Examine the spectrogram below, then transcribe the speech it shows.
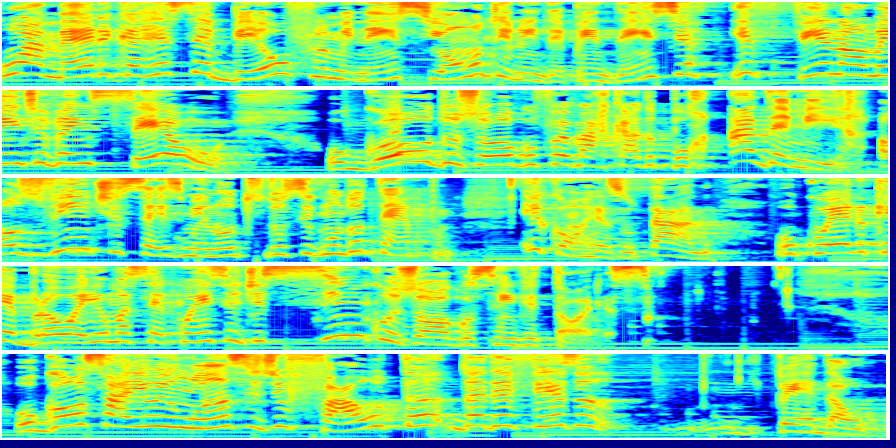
o América recebeu o Fluminense ontem no Independência e finalmente venceu. O gol do jogo foi marcado por Ademir aos 26 minutos do segundo tempo. E com o resultado, o Coelho quebrou aí uma sequência de cinco jogos sem vitórias. O gol saiu em um lance de falta da defesa. Perdão,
